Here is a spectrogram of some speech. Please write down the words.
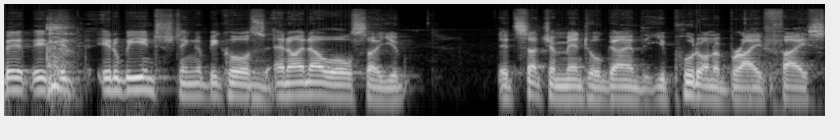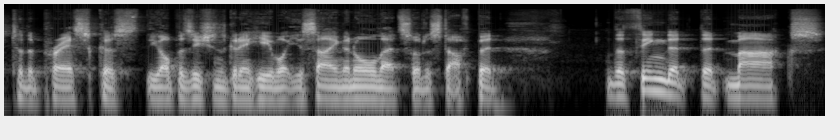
but it, it, will be interesting because, mm. and I know also you, it's such a mental game that you put on a brave face to the press because the opposition's going to hear what you're saying and all that sort of stuff. But the thing that that marks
